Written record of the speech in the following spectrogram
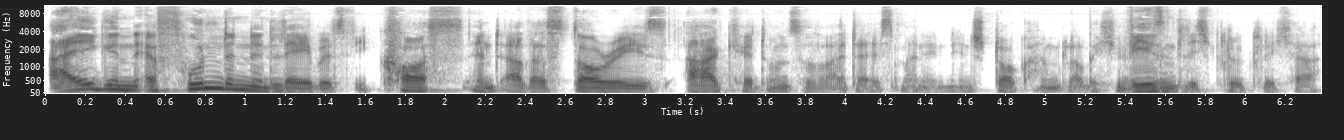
eigen erfundenen Labels wie COS and Other Stories, Arcade und so weiter ist man in, in Stockholm, glaube ich, wesentlich glücklicher.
